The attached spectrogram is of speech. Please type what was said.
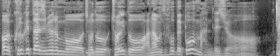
어 그렇게 따지면은 뭐 저도 저희도 아나운서 후배 뽑으면 안 되죠.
